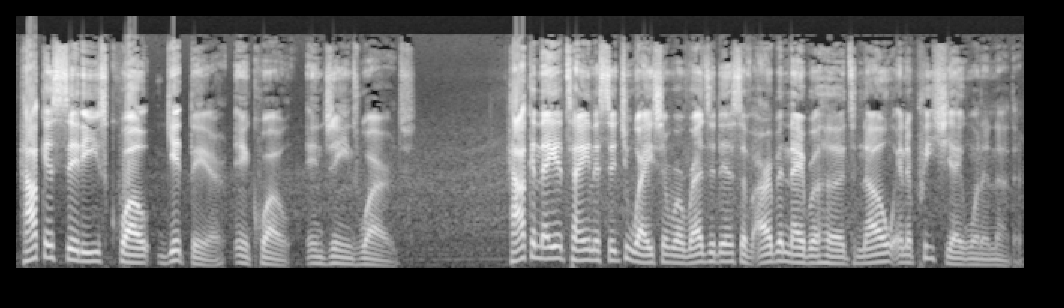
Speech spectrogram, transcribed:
How can cities, quote, get there, end quote, in Gene's words? How can they attain a situation where residents of urban neighborhoods know and appreciate one another?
